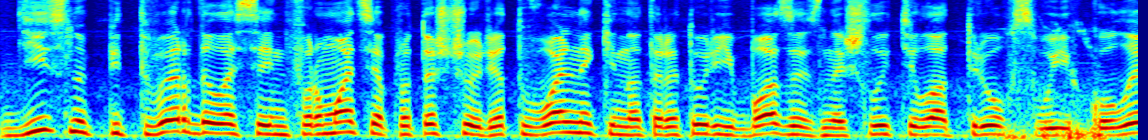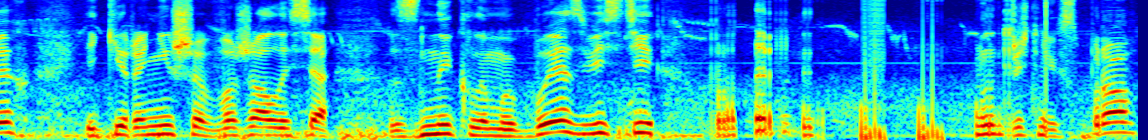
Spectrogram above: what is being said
Дійсно підтвердилася інформація про те, що рятувальники на території бази знайшли тіла трьох своїх колег, які раніше вважалися зниклими безвісті. Проте внутрішніх справ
